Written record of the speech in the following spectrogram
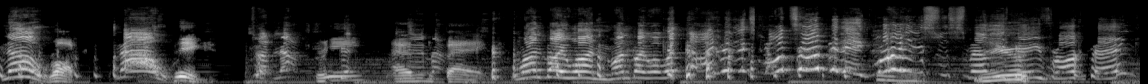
No! rock, No! big, No! tree, and bang. One by one, one by one. What? The, I really, what's happening? Why is smelly You- cave rock bang?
